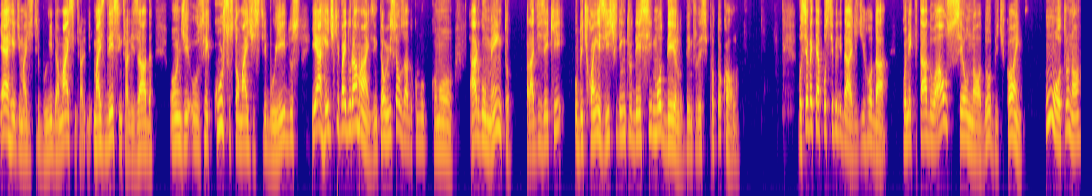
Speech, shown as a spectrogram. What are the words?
é a rede mais distribuída, mais, mais descentralizada, onde os recursos estão mais distribuídos e é a rede que vai durar mais. Então, isso é usado como, como argumento para dizer que o Bitcoin existe dentro desse modelo, dentro desse protocolo. Você vai ter a possibilidade de rodar conectado ao seu nó do Bitcoin um outro nó,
